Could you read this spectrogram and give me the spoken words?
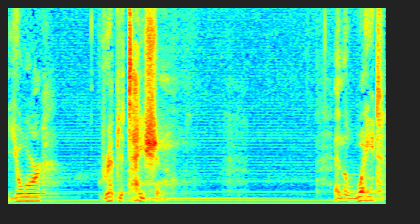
your reputation and the weight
